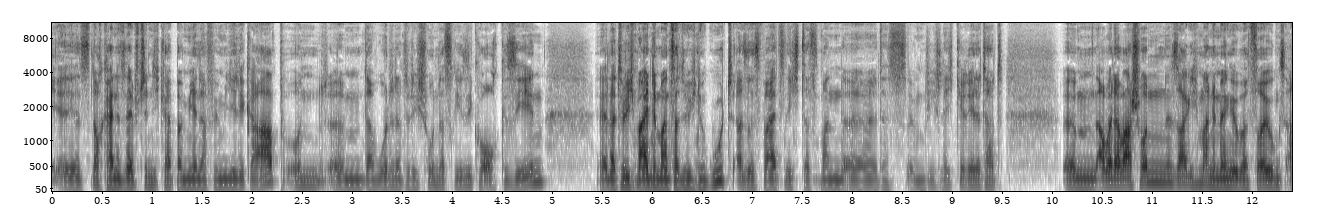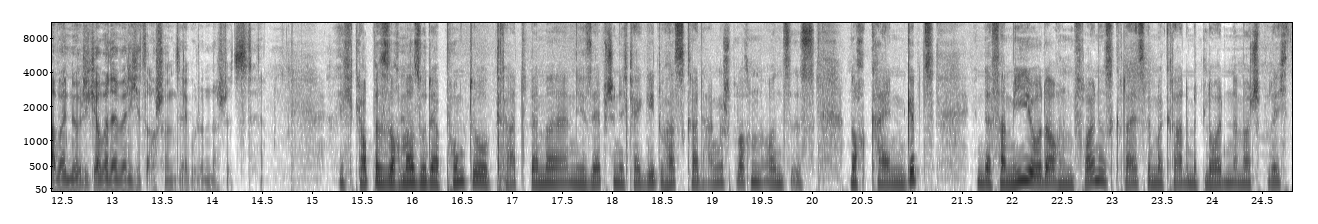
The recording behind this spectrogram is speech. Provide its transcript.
es noch keine Selbstständigkeit bei mir in der Familie gab und ähm, da wurde natürlich schon das Risiko auch gesehen. Äh, natürlich meinte man es natürlich nur gut, also es war jetzt nicht, dass man äh, das irgendwie schlecht geredet hat. Ähm, aber da war schon, sage ich mal, eine Menge Überzeugungsarbeit nötig, aber da werde ich jetzt auch schon sehr gut unterstützt. Ich glaube, das ist auch immer so der Punkt, gerade wenn man in die Selbstständigkeit geht, du hast es gerade angesprochen und es noch keinen gibt in der Familie oder auch im Freundeskreis, wenn man gerade mit Leuten immer spricht,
